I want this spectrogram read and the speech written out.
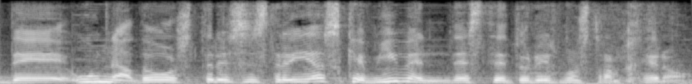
de una, dos, tres estrellas que viven de este turismo extranjero.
